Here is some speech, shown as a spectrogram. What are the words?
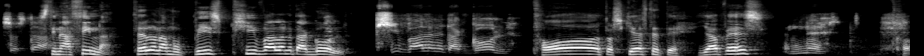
Σωστά. Στην Αθήνα. Θέλω να μου πεις ποιοι βάλανε τα γκολ. Ποιοι βάλανε τα γκολ; Πω, το σκέφτεται. Για πες. Ναι. Πω.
